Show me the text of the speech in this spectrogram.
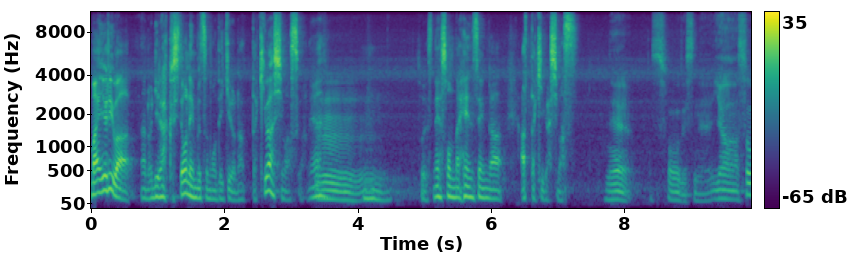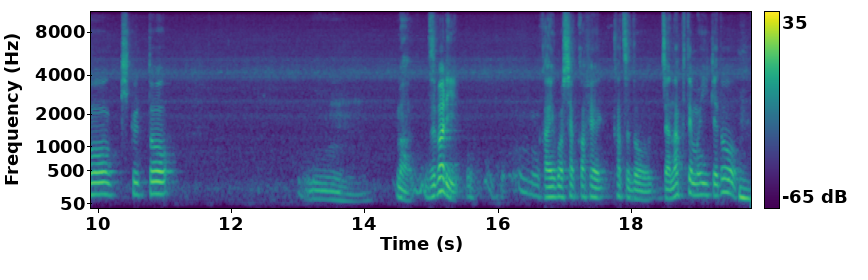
前よりはあのリラックスしてお念仏もできるようになった気はしますがね、うん。うん。そうですね。そんな変遷があった気がします。ね。そうですね。いやそう聞くとうん。まあズバリ介護者カフェ活動じゃなくてもいいけど、うん。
